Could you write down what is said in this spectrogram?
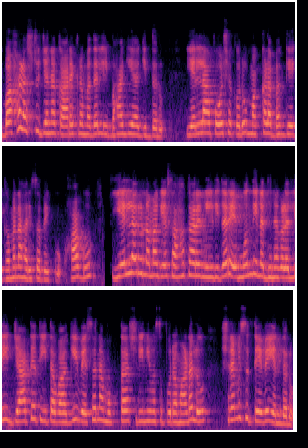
ಬಹಳಷ್ಟು ಜನ ಕಾರ್ಯಕ್ರಮದಲ್ಲಿ ಭಾಗಿಯಾಗಿದ್ದರು. ಎಲ್ಲ ಪೋಷಕರು ಮಕ್ಕಳ ಬಗ್ಗೆ ಗಮನ ಹರಿಸಬೇಕು. ಹಾಗೂ ಎಲ್ಲರೂ ನಮಗೆ ಸಹಕಾರ ನೀಡಿದರೆ ಮುಂದಿನ ದಿನಗಳಲ್ಲಿ ಜಾತ್ಯತೀತವಾಗಿ ವ್ಯಸನ ಮುಕ್ತ ಶ್ರೀನಿವಾಸಪುರ ಮಾಡಲು ಶ್ರಮಿಸುತ್ತೇವೆ ಎಂದರು.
